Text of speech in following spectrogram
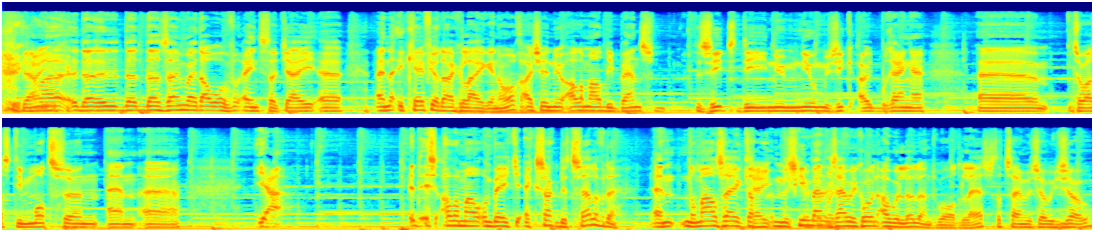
Ja, maar eh, da- da- daar zijn wij het al over eens dat jij... eh, en ik geef je daar gelijk in hoor. Als je nu allemaal die bands ziet die nu nieuwe muziek uitbrengen... ehm, zoals die Motsen en... eh, ja, het is allemaal een beetje exact hetzelfde. En normaal zeg ik dat... Kijk, misschien ben- zijn we gewoon oude lullen aan het worden, Les. Dat zijn we sowieso.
